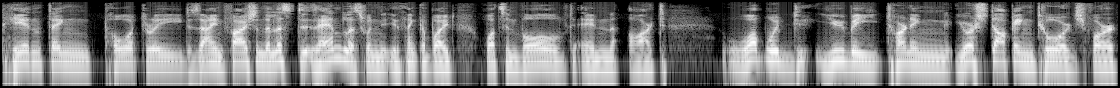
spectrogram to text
painting, poetry, design, fashion, the list is endless when you think about what's involved in art what would you be turning your stocking towards for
